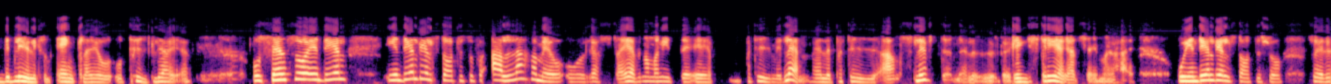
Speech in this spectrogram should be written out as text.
det blir liksom enklare och, och tydligare. Och sen så en del i en del delstater så får alla vara med och, och, rösta även om man inte är partimedlem eller partiansluten eller registrerad säger man ju här. Och i en del delstater så, så är, det,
